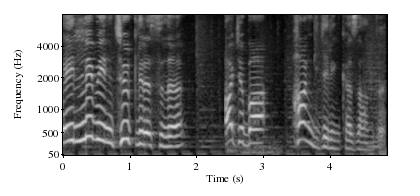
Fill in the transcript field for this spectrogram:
50 bin Türk lirasını acaba hangi gelin kazandı?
